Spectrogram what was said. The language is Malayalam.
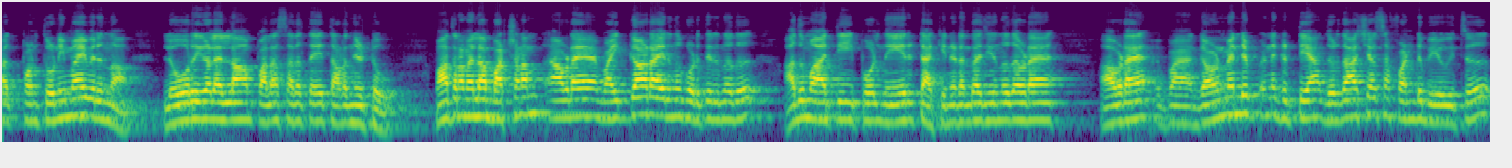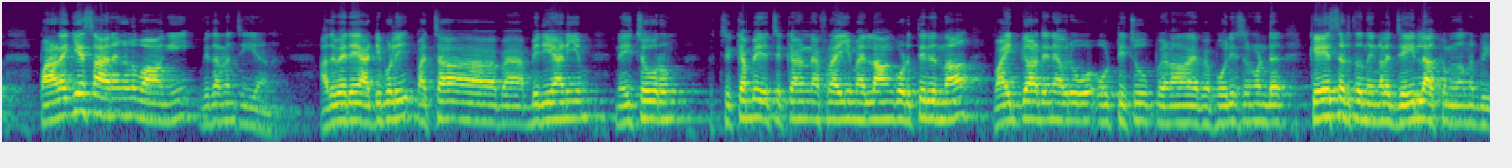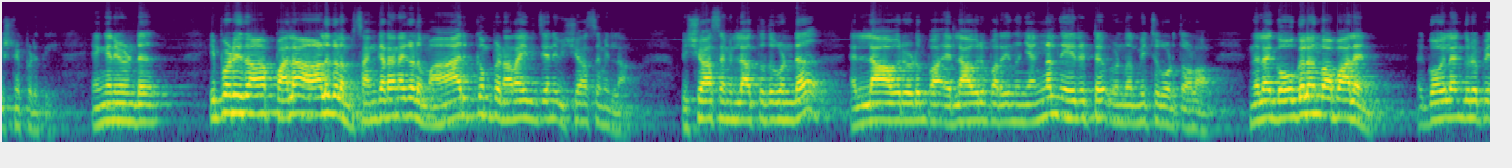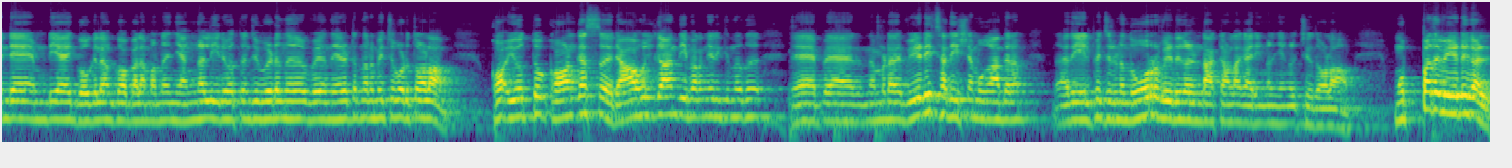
തുണിയുമായി വരുന്ന ലോറികളെല്ലാം പല സ്ഥലത്തെ തടഞ്ഞിട്ടു. മാത്രമല്ല ഭക്ഷണം അവിടെ വൈറ്റ് ഗാർഡായിരുന്നു കൊടുത്തിരുന്നത്. അത് മാറ്റി ഇപ്പോൾ നേരിട്ടാക്കി. എന്നിട്ട് എന്താ ചെയ്യുന്നത് അവിടെ? അവിടെ ഗവൺമെന്റിന് കിട്ടിയ ദുരിതാശ്വാസ ഫണ്ട് ഉപയോഗിച്ച് പഴകിയ സാധനങ്ങൾ വാങ്ങി വിതരണം ചെയ്യുകയാണ് അതുവരെ അടിപൊളി പച്ച ബിരിയാണിയും നെയ്ച്ചോറും ചിക്കൻ ചിക്കൻ ഫ്രൈയും എല്ലാം കൊടുത്തിരുന്ന വൈറ്റ് ഗാർഡിനെ അവർ ഒട്ടിച്ചു പിണറായി പോലീസും കൊണ്ട് കേസെടുത്ത് നിങ്ങളെ ജയിലിലാക്കുമെന്നാണ് ഭീഷണിപ്പെടുത്തി. എങ്ങനെയുണ്ട്? ഇപ്പോഴിതാ പല ആളുകളും സംഘടനകളും ആർക്കും പിണറായി വിജയന് വിശ്വാസമില്ല. വിശ്വാസമില്ലാത്തത് കൊണ്ട് എല്ലാവരോടും എല്ലാവരും പറയുന്നു ഞങ്ങൾ നേരിട്ട് നിർമ്മിച്ചു കൊടുത്തോളാം. ഇന്നലെ ഗോകുലം ഗോപാലൻ ഗോകുലം ഗ്രൂപ്പിന്റെ എം ഡി ആയി ഗോകുലം ഗോപാലൻ പറഞ്ഞ് ഞങ്ങൾ ഇരുപത്തഞ്ച് വീട് നേരിട്ട് നിർമ്മിച്ചു കൊടുത്തോളാം. യൂത്ത് കോൺഗ്രസ് രാഹുൽ ഗാന്ധി പറഞ്ഞിരിക്കുന്നത് നമ്മുടെ വി ഡി സതീശൻ മുഖാന്തരം അത് ഏൽപ്പിച്ചിട്ടുണ്ട് നൂറ് വീടുകൾ ഉണ്ടാക്കാനുള്ള കാര്യങ്ങൾ ഞങ്ങൾ ചെയ്തോളാം. മുപ്പത് വീടുകൾ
